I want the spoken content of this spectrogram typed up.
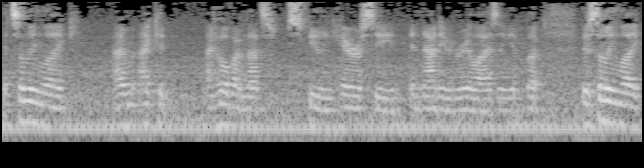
it's something like I'm, I could. I hope I'm not spewing heresy and not even realizing it, but there's something like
